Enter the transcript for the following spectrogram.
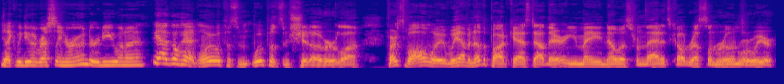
to like we do in Wrestling Ruined, or do you want to? Yeah, go ahead. Well, we'll put some we'll put some shit over. First of all, we, we have another podcast out there. You may know us from that. It's called Wrestling Ruin, where we are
